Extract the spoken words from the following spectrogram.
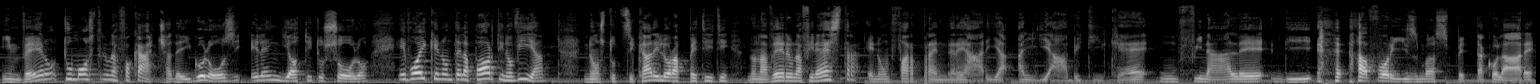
Invero, tu mostri una focaccia dei golosi e la inghiotti tu solo, e vuoi che non te la portino via? Non stuzzicare i loro appetiti, non avere una finestra e non far prendere aria agli abiti, che è un finale di aforisma spettacolare.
